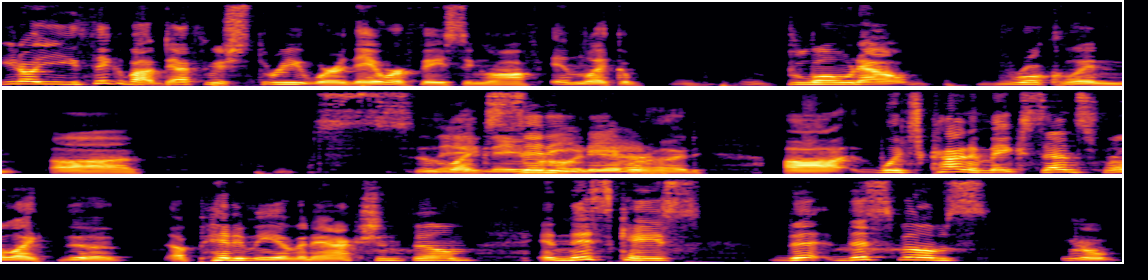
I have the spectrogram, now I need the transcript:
you know, you think about Death Wish 3 where they were facing off in like a blown out Brooklyn uh s- Na- like city neighborhood, yeah. Uh which kind of makes sense for like the epitome of an action film. In this case, th- this film's, you know,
